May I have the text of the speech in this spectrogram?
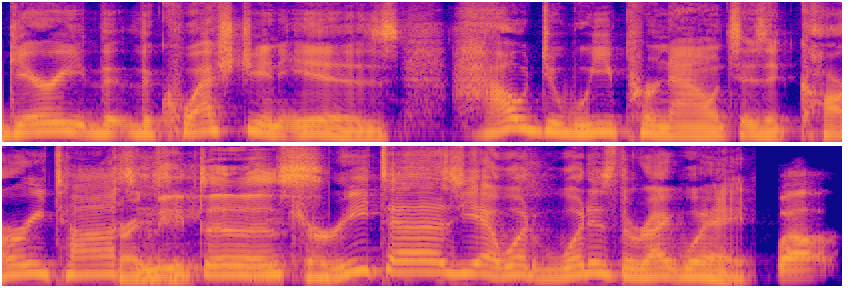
Gary, the, the question is, how do we pronounce? Is it Caritas? Is it- Caritas? Yeah. What What is the right way? Well,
